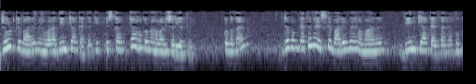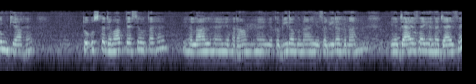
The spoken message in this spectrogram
جھوٹ کے بارے میں ہمارا دین کیا کہتے ہیں کہ اس کا کیا حکم ہے ہماری شریعت میں؟ کوئی بتائے گا؟ جب ہم کہتے ہیں نا اس کے بارے میں ہمارا دین کیا کہتا ہے، حکم کیا ہے، تو اس کا جواب کیسے ہوتا ہے؟ یہ حلال ہے یا حرام ہے یا کبیرہ گنا ہے یا سبیرہ گنا ہے یا جائز ہے یا ناجائز ہے؟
